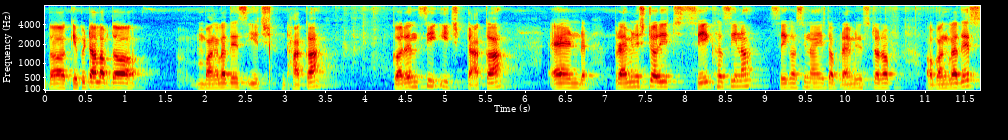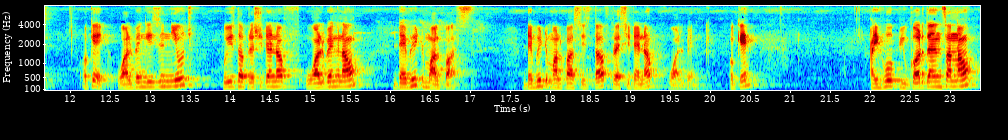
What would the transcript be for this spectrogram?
the capital of the mm, Bangladesh is Dhaka, currency is Taka and Prime Minister is Sheikh Hasina. Sheikh Hasina is the Prime Minister of uh, Bangladesh. Okay, World Bank is in news. Who is the President of World Bank now? David Malpass. David Malpass is the president of World Bank. Okay. I hope you got the answer now.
